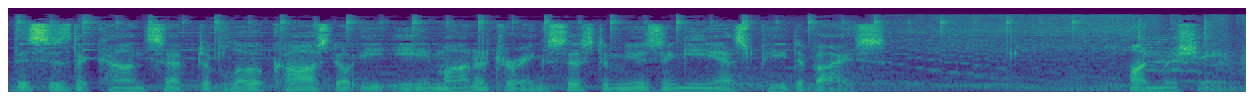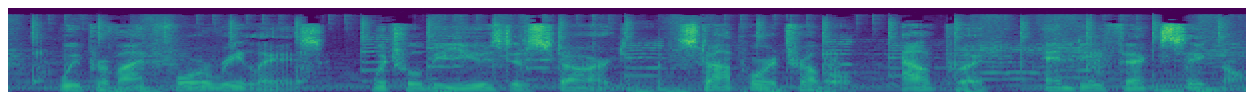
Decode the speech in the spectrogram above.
This is the concept of low-cost OEE monitoring system using ESP device. On machine, we provide four relays, which will be used as start, stop or trouble, output, and defect signal.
